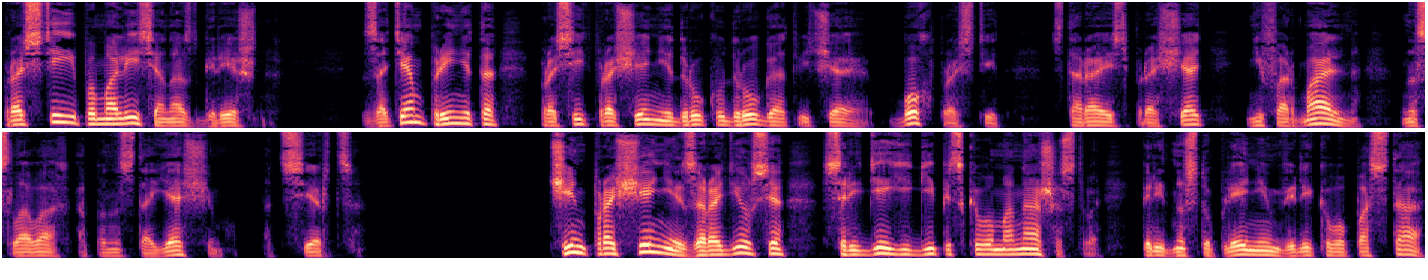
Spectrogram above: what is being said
прости и помолись о нас грешных». Затем принято просить прощения друг у друга, отвечая «Бог простит», стараясь прощать не формально, на словах, а по-настоящему, от сердца. Чин прощения зародился в среде египетского монашества перед наступлением Великого Поста,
